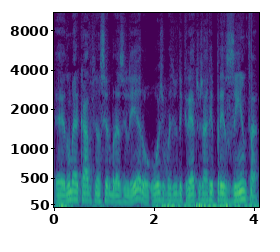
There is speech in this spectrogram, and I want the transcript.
eh, no mercado financeiro brasileiro, hoje o Partido de Crédito já representa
